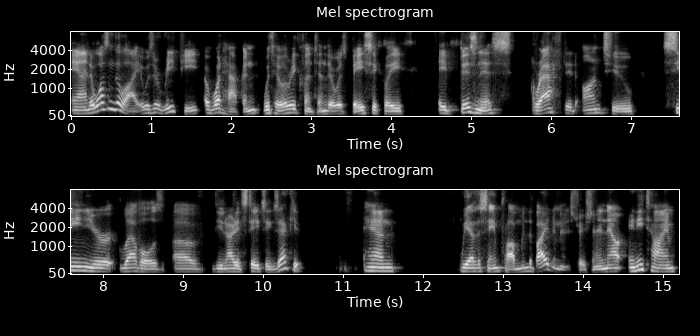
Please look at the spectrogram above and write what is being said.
And it wasn't a lie, it was a repeat of what happened with Hillary Clinton. There was basically a business grafted onto senior levels of the United States executive. And we have the same problem in the Biden administration. And now, anytime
